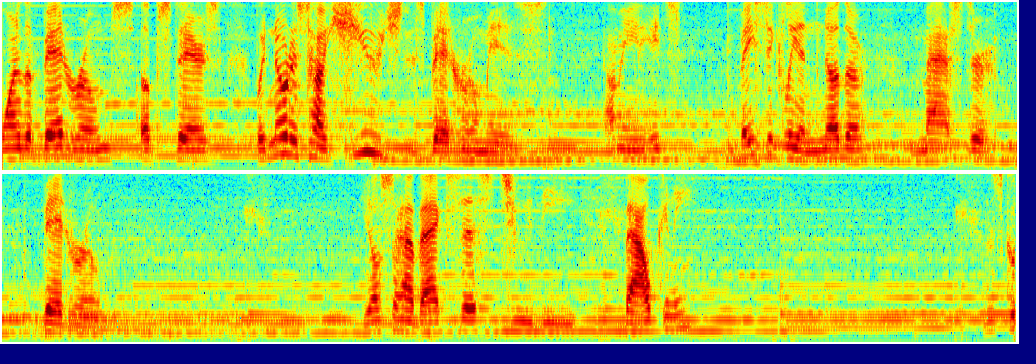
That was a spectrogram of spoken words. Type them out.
one of the bedrooms upstairs. But notice how huge this bedroom is. I mean, it's basically another master bedroom. You also have access to the balcony. Let's go.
